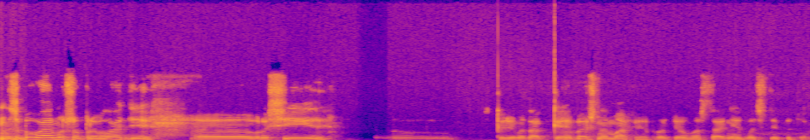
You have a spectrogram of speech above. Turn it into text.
Не забуваємо, що при владі е, в Росії, е, скажімо так, КГБшна мафія протягом останніх 25 років.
